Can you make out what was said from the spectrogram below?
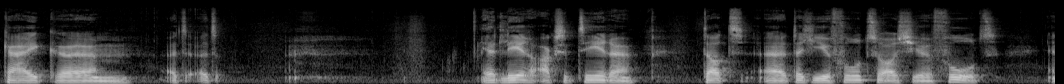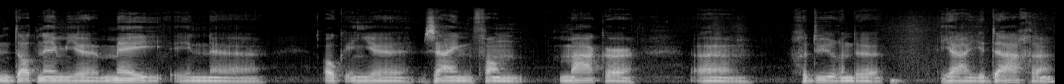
kijk, um, het, het, het leren accepteren dat, uh, dat je je voelt zoals je voelt. En dat neem je mee in, uh, ook in je zijn van maker um, gedurende ja, je dagen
